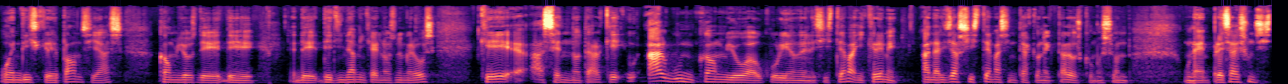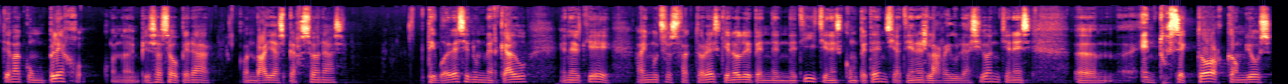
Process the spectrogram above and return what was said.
o en discrepancias, cambios de, de dinámica en los números que hacen notar que algún cambio ha ocurrido en el sistema y créeme, analizar sistemas interconectados como son una empresa es un sistema complejo. Cuando empiezas a operar con varias personas, te vuelves en un mercado en el que hay muchos factores que no dependen de ti. Tienes competencia, tienes la regulación, tienes em, en tu sector cambios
